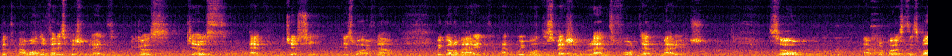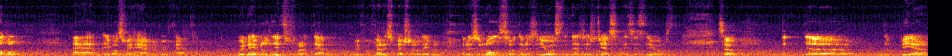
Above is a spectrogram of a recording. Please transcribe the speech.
but I want a very special blend, because Joost and Jessie, his wife now, we're gonna marry, and we want a special blend for that marriage. So, I proposed this bottle, and he was very happy with that. We labeled it for them with a very special label. There is an also, there is the Joost and there is Jesse. This is the Joost. So the, the, the beer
